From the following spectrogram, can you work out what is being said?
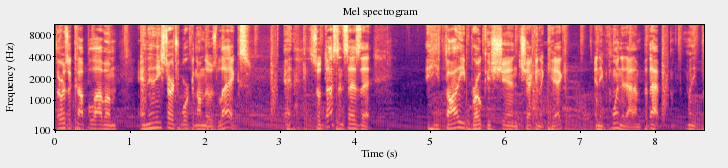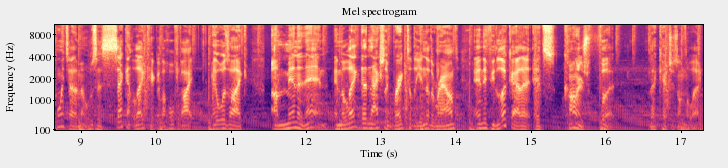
Throws a couple of them, and then he starts working on those legs. And so Dustin says that he thought he broke his shin checking the kick, and he pointed at him. But that when he points at him, it was his second leg kick of the whole fight. It was like a minute in, and the leg doesn't actually break till the end of the round. And if you look at it, it's Conor's foot that catches on the leg.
